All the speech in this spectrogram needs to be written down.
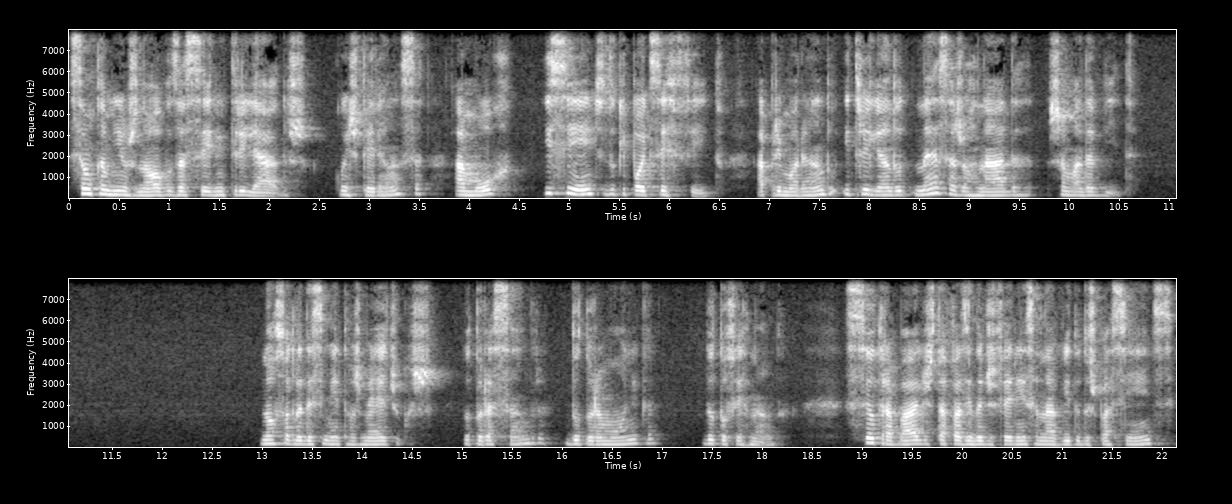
São caminhos novos a serem trilhados, com esperança, amor e cientes do que pode ser feito, aprimorando e trilhando nessa jornada chamada vida. Nosso agradecimento aos médicos, doutora Sandra, doutora Mônica, doutor Fernando. Seu trabalho está fazendo a diferença na vida dos pacientes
